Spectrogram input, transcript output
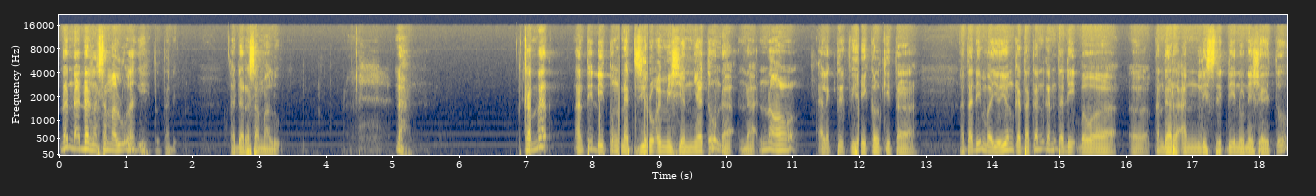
dan tidak ada rasa malu lagi itu tadi, ada rasa malu. Nah, karena nanti dihitung net zero emissionnya itu enggak, enggak nol electric vehicle kita. Nah, tadi Mbak Yuyun katakan kan tadi bahwa uh, kendaraan listrik di Indonesia itu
